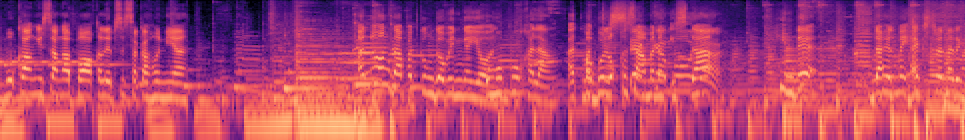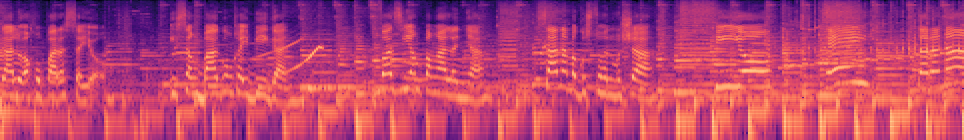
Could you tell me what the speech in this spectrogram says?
Mukhang isang apocalypse sa kahon niya. Ano ang dapat kong gawin ngayon? Umupo ka lang at Mabulok kasama ng isda? Hindi. Dahil may extra na regalo ako para sa'yo. Isang bagong kaibigan. Fuzzy ang pangalan niya. Sana magustuhan mo siya. Pio! Hey! Tara na!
